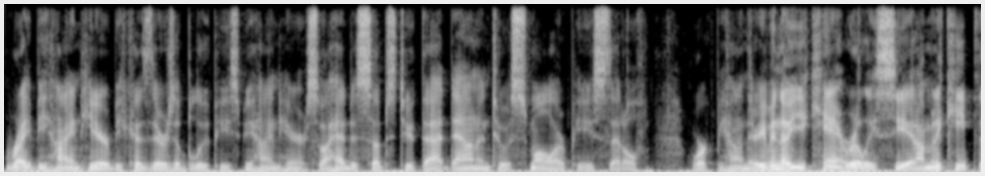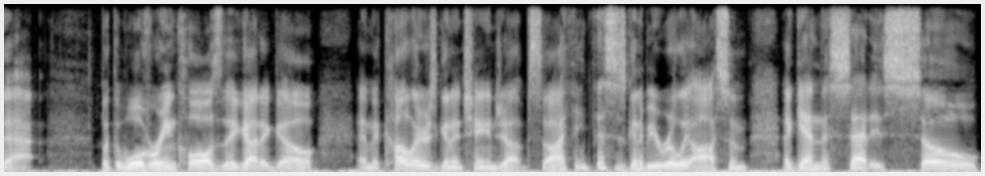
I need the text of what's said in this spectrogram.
right behind here because there's a blue piece behind here. So I had to substitute that down into a smaller piece that'll work behind there, even though you can't really see it. I'm going to keep that but the Wolverine claws, they got to go, and the color is going to change up. So I think this is going to be really awesome. Again, this set is so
